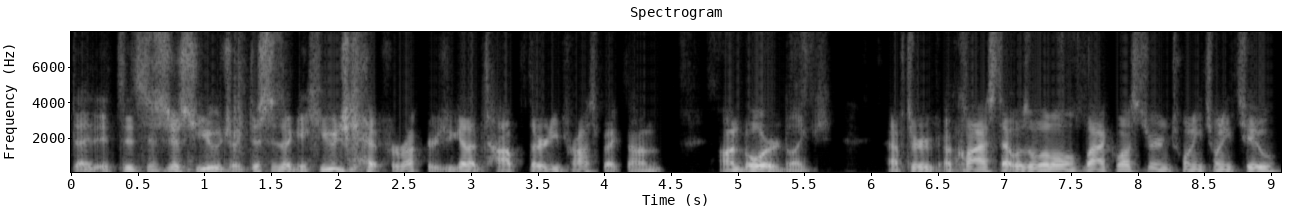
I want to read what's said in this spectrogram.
that it, this is just huge. Like this is like a huge get for Rutgers. You got a top thirty prospect on on board. Like after a class that was a little lackluster in 2022,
